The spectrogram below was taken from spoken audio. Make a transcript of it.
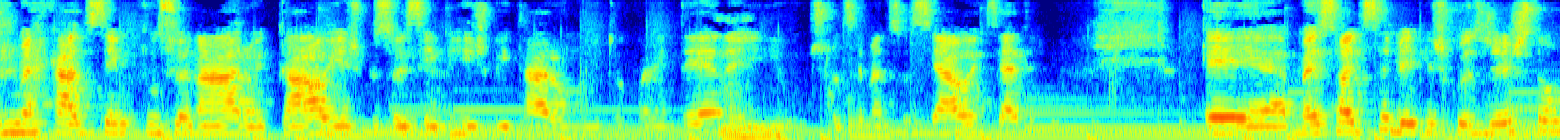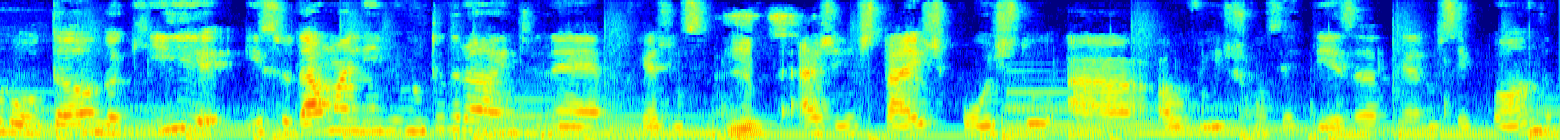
os mercados sempre funcionaram e tal, e as pessoas sempre respeitaram muito a quarentena e o distanciamento social, etc. É, mas só de saber que as coisas já estão voltando aqui, isso dá um alívio muito grande, né? Porque a gente a gente está exposto a, ao vírus com certeza, até não sei quando,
